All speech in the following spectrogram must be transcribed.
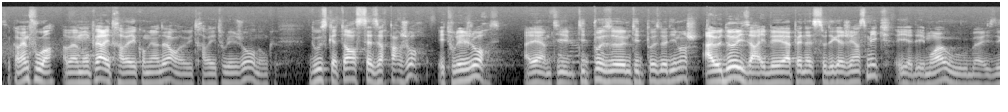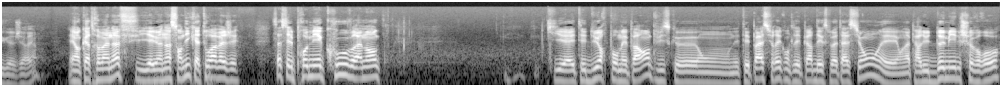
C'est quand même fou. hein. Ah bah, mon père, il travaillait combien d'heures? Euh, Il travaillait tous les jours, donc 12, 14, 16 heures par jour, et tous les jours. Allez, un petit- petite, pause, une petite pause le dimanche. À eux deux, ils arrivaient à peine à se dégager un SMIC, et il y a des mois où bah, ils se dégageaient rien. Et en 89, il y a eu un incendie qui a tout ravagé. Ça, c'est le premier coup vraiment qui a été dur pour mes parents, puisqu'on n'était pas assuré contre les pertes d'exploitation, et on a perdu 2000 chevreaux,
